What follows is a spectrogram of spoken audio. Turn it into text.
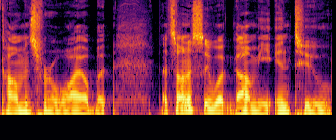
commons for a while, but that's honestly what got me into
